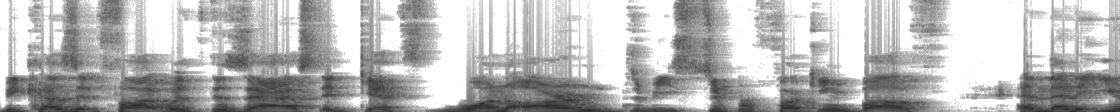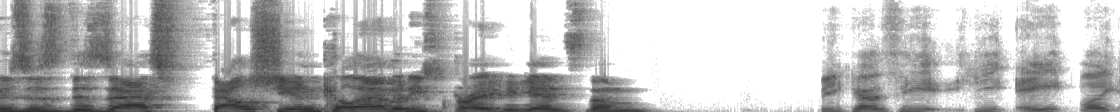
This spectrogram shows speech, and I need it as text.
because it fought with Disaster, it gets one arm to be super fucking buff, and then it uses Disaster Falchion Calamity Strike against them. Because he he ate like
